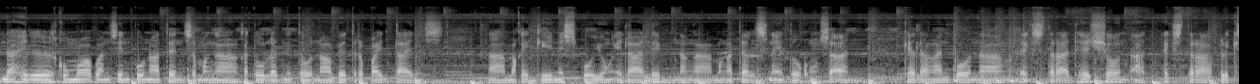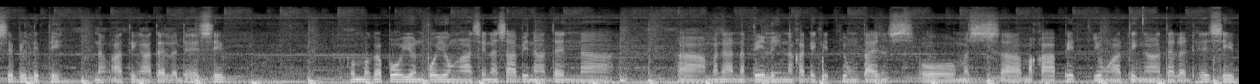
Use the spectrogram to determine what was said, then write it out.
Dahil kung mapapansin po natin sa mga katulad nito na vitrified tiles ah, makikinis po yung ilalim ng ah, mga tiles na ito kung saan kailangan po ng extra adhesion at extra flexibility ng ating tile adhesive. Kumbaga po yun po yung ah, sinasabi natin na ah, mananatiling nakadikit yung tiles o mas ah, makapit yung ating tile adhesive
